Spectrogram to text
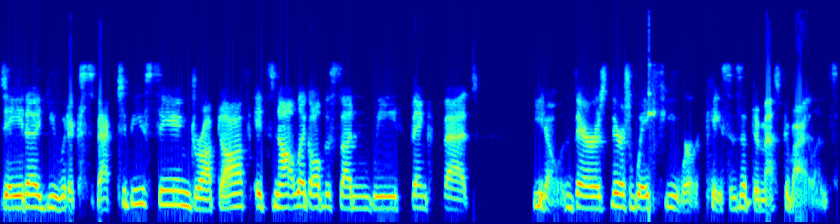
data you would expect to be seeing dropped off it's not like all of a sudden we think that you know there's there's way fewer cases of domestic violence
